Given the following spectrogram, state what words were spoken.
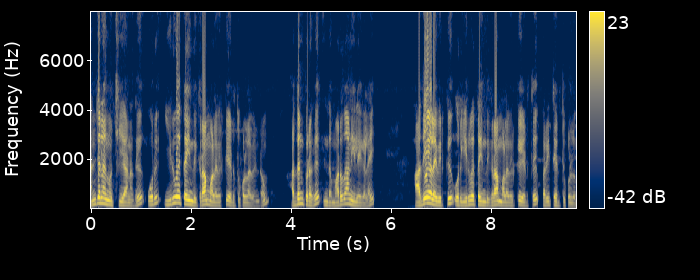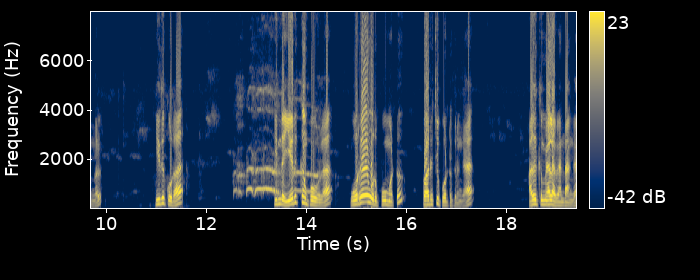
அஞ்சலை நொச்சியானது ஒரு இருபத்தைந்து கிராம் அளவிற்கு எடுத்துக்கொள்ள வேண்டும். அதன் பிறகு இந்த மருதாணி இலைகளை அதே அளவிற்கு ஒரு இருபத்தைந்து கிராம் அளவிற்கு எடுத்து பறித்து எடுத்துக்கொள்ளுங்கள் இது கூட இந்த எருக்கம் பூவில் ஒரே ஒரு பூ மட்டும் பறித்து போட்டுக்கிறோங்க. அதுக்கு மேலே வேண்டாங்க.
